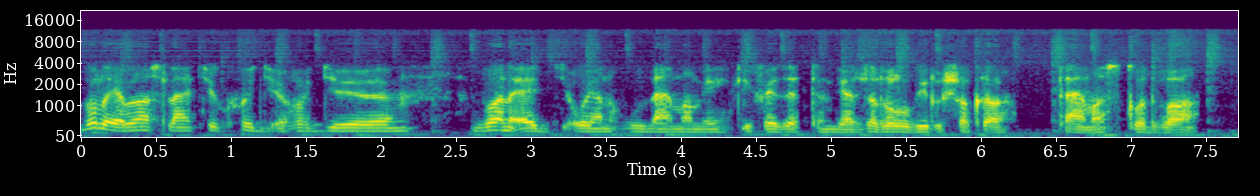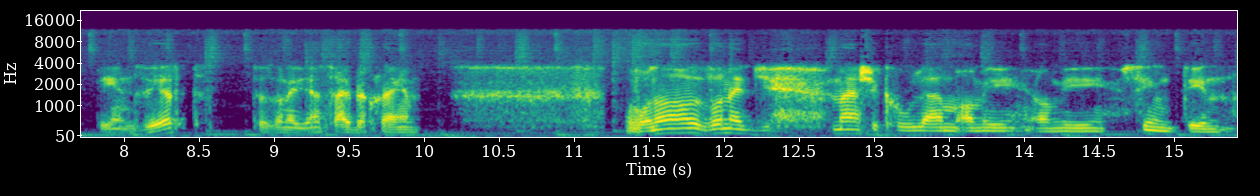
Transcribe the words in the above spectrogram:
valójában azt látjuk, hogy, hogy van egy olyan hullám, ami kifejezetten ilyen zsarolóvírusokra támaszkodva pénzért, ez van egy ilyen cybercrime vonal. Van egy másik hullám, ami, ami szintén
